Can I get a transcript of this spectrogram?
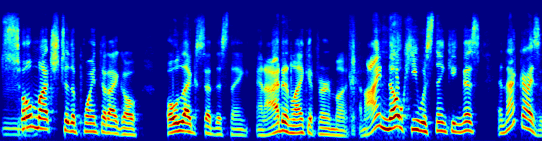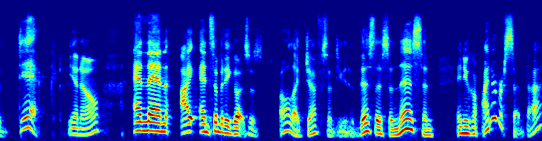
So Mm. much to the point that I go, Oleg said this thing and I didn't like it very much. And I know he was thinking this, and that guy's a dick, you know? And then I and somebody goes, says, Oh, like Jeff said, you did this, this, and this. And and you go, I never said that.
